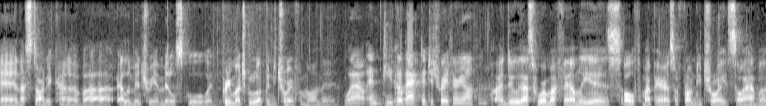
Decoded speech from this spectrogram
and I started kind of uh, elementary and middle school and pretty much grew up in Detroit from on then. wow. And do you go back to Detroit very often? I do. That's where my family is. Both my parents are from Detroit, so I have a,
